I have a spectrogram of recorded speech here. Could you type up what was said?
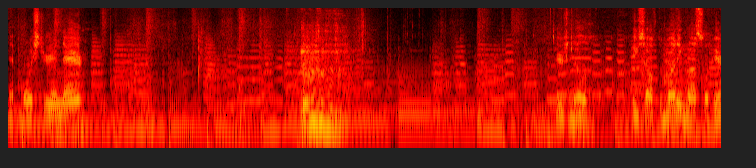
That moisture in there. There's another piece off the money muscle here.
